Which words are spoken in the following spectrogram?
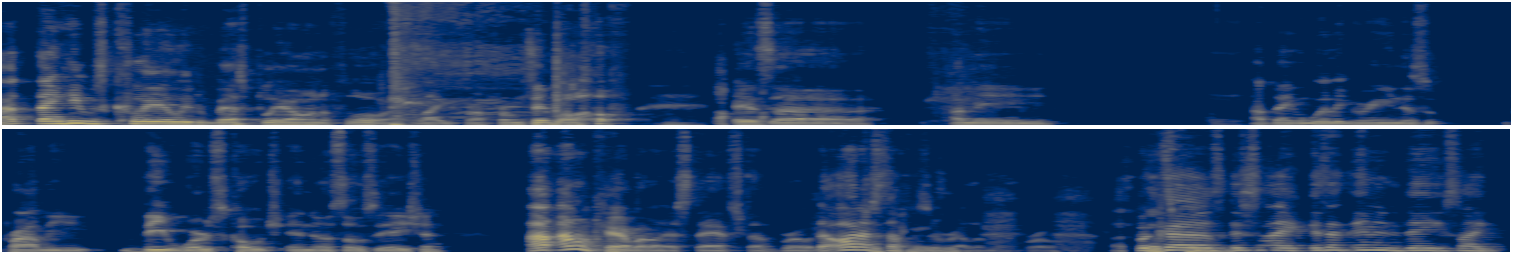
I think he was clearly the best player on the floor, like from, from tip off. It's uh I mean, I think Willie Green is probably the worst coach in the association. I, I don't care about all that staff stuff, bro. All that That's stuff is irrelevant, bro. Because it's like it's at the end of the day, it's like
